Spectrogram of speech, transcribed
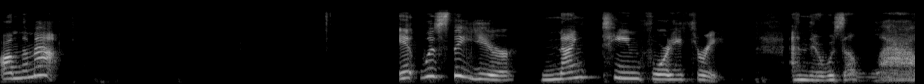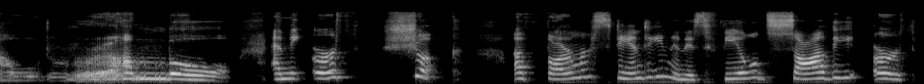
on the map. It was the year 1943 and there was a loud rumble and the earth shook. A farmer standing in his field saw the earth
